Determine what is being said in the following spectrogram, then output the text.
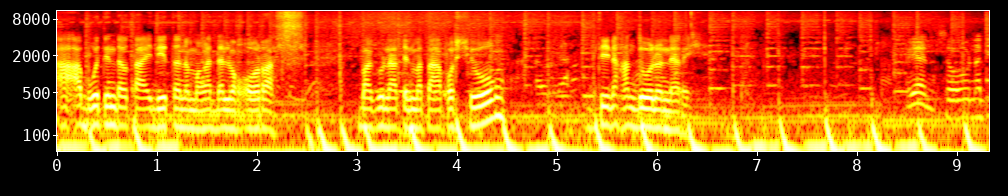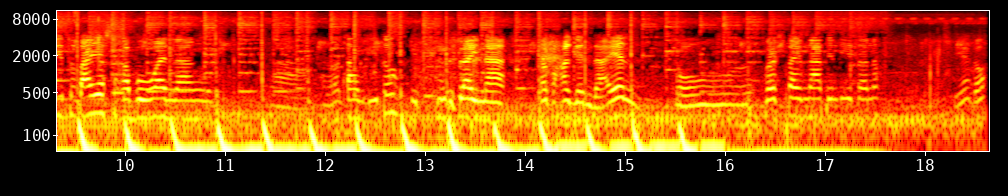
aabutin daw tayo dito ng mga dalawang oras bago natin matapos yung pinakang dulo na rin. Ayan, so nandito tayo sa kabuuan ng uh, ano tawag dito? Tulay na napakaganda. Ayan, so first time natin dito no. Ayan oh.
